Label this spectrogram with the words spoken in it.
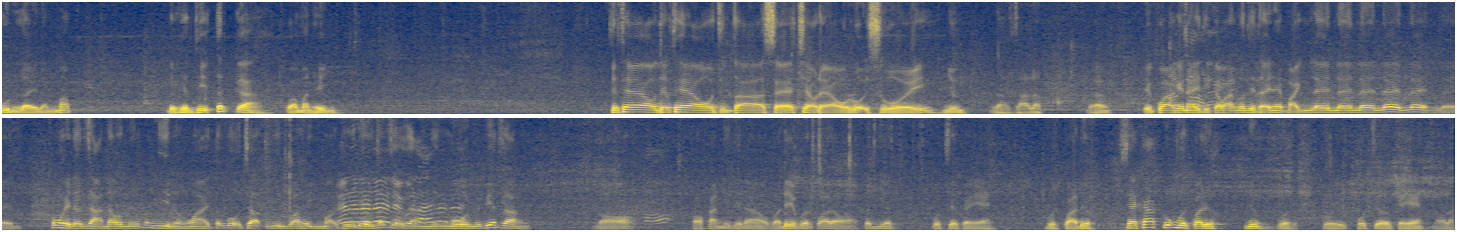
bùn lầy là móc. được hiển thị tất cả qua màn hình Tiếp theo, tiếp theo chúng ta sẽ trèo đèo lội suối nhưng là giả lập. Vâng. Để qua cái này thì các bạn có thể thấy này bánh lên lên lên lên lên lên. Không hề đơn giản đâu nếu mà nhìn ở ngoài tốc độ chậm, nhìn qua hình mọi thứ đều rất dễ dàng nhưng ngồi mới biết rằng nó khó khăn như thế nào và để vượt qua đó tất nhiên Porsche Cayenne vượt qua được. Xe khác cũng vượt qua được nhưng vượt với Porsche Cayenne đó là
